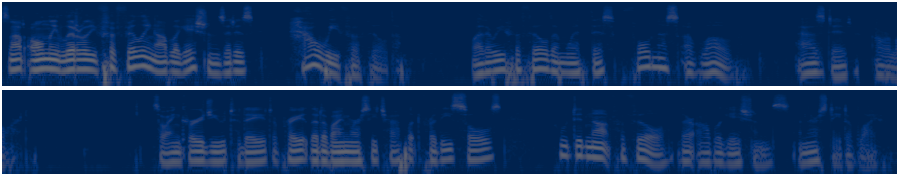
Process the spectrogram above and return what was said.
it's not only literally fulfilling obligations, it is how we fulfill them, whether we fulfill them with this fullness of love, as did our Lord. So I encourage you today to pray the Divine Mercy Chaplet for these souls who did not fulfill their obligations in their state of life.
